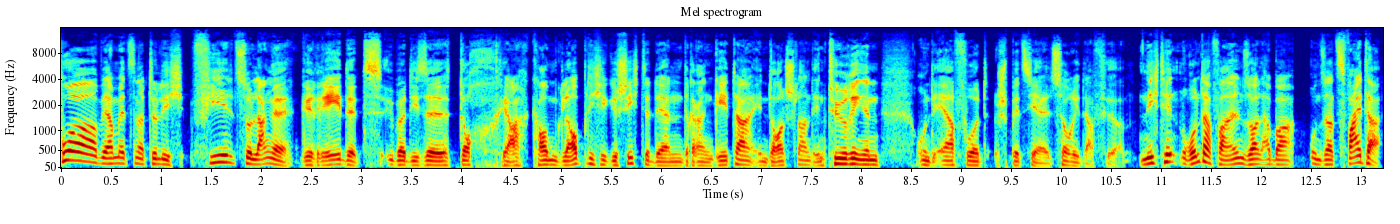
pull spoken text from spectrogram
Puh, wir haben jetzt natürlich viel zu lange geredet über diese doch ja kaum glaubliche Geschichte der Drangheta in Deutschland, in Thüringen und Erfurt speziell. Sorry dafür. Nicht hinten runterfallen soll aber unser zweiter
